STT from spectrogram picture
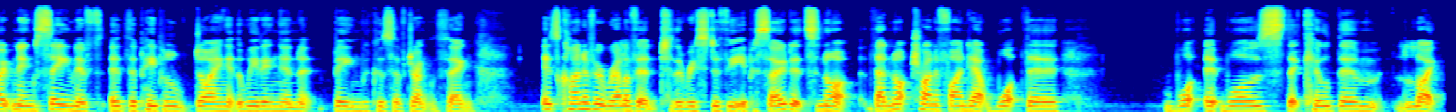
opening scene of, of the people dying at the wedding and it being because they've drunk the thing it's kind of irrelevant to the rest of the episode it's not they're not trying to find out what the what it was that killed them like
